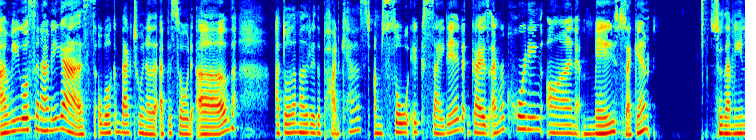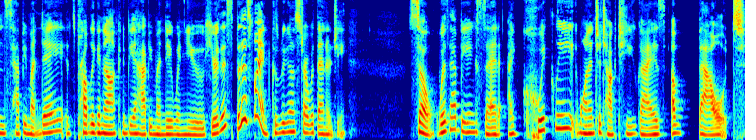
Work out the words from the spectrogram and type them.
Amigos and amigas, welcome back to another episode of A Toda Madre the podcast. I'm so excited. Guys, I'm recording on May 2nd. So that means happy Monday. It's probably not going to be a happy Monday when you hear this, but that's fine because we're going to start with energy. So, with that being said, I quickly wanted to talk to you guys about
